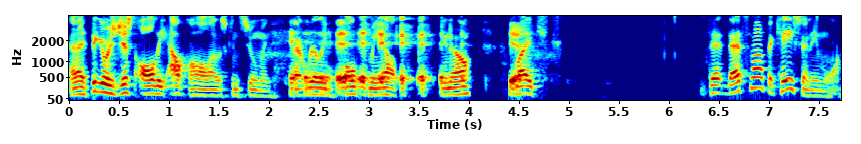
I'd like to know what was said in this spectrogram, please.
And I think it was just all the alcohol I was consuming that really bulked me up, you know? Yeah. Like that that's not the case anymore.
